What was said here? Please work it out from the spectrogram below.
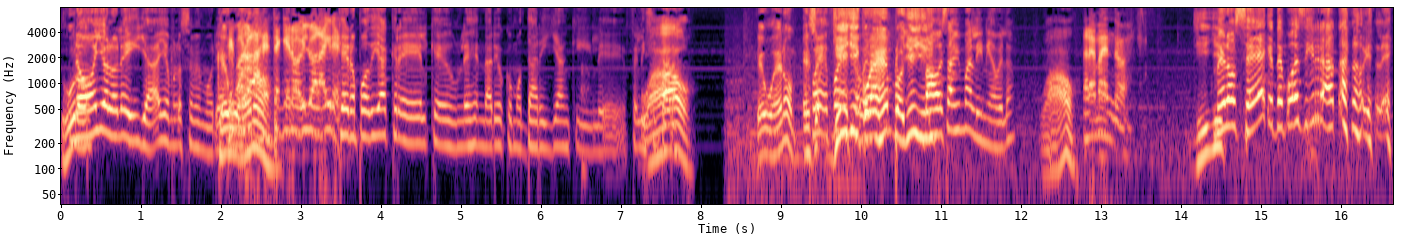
Duro. No, yo lo leí ya, yo me lo sé de memoria. Qué Sí, pero la bueno. gente quiere oírlo al aire. Que no podía creer que un legendario como Daddy Yankee le felicitara. Wow. Qué bueno. Eso, Fue- fue Gigi, eso, por ejemplo, Gigi. Bajo esa misma línea, ¿verdad? Wow. Tremendo. Gigi. Me lo sé, ¿qué te puedo decir, rata? No voy a leer.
